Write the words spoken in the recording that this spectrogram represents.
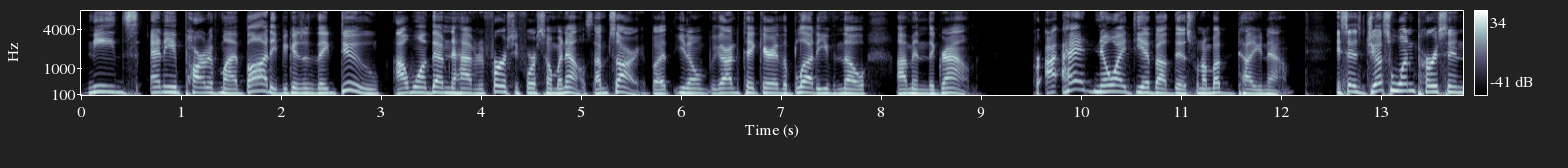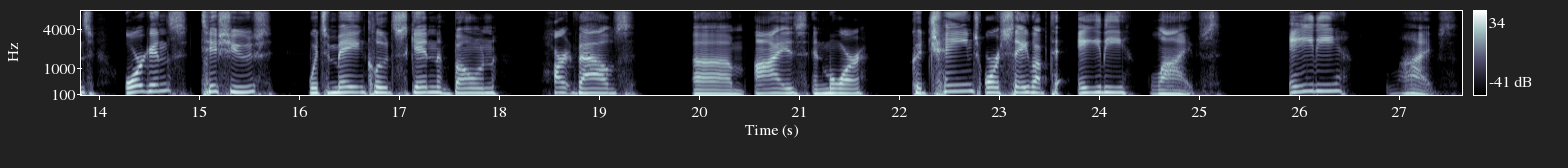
needs any part of my body because if they do, I want them to have it first before someone else. I'm sorry, but you know, we got to take care of the blood even though I'm in the ground. I had no idea about this what I'm about to tell you now. It says just one person's organs, tissues, which may include skin, bone, heart valves, um, eyes, and more, could change or save up to 80 lives. 80 lives.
